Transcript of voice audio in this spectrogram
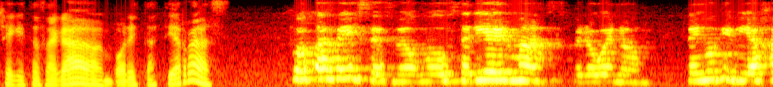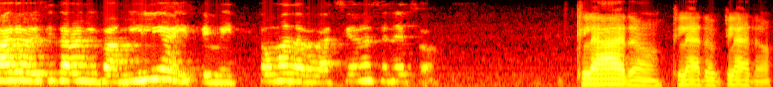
Ya que estás acá por estas tierras. Pocas veces, me, gustaría ir más, pero bueno, tengo que viajar a visitar a mi familia y se me toman las vacaciones en eso. Claro, claro, claro.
